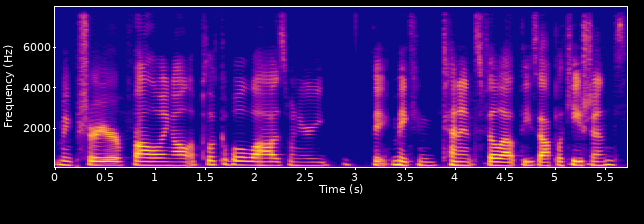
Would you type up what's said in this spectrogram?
make sure you're following all applicable laws when you're making tenants fill out these applications.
